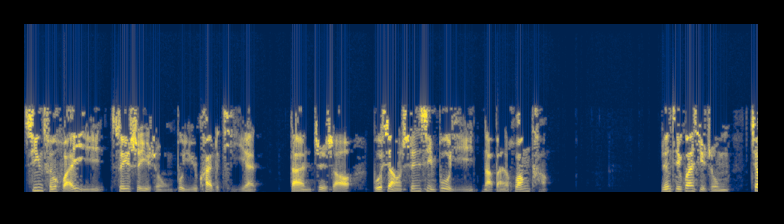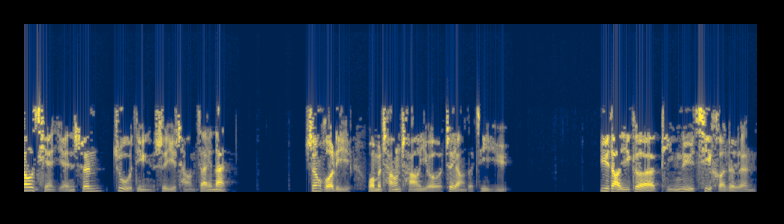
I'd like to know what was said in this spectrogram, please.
心存怀疑，虽是一种不愉快的体验。”但至少不像深信不疑那般荒唐。人际关系中交浅言深，注定是一场灾难。生活里，我们常常有这样的际遇：遇到一个频率契合的人，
